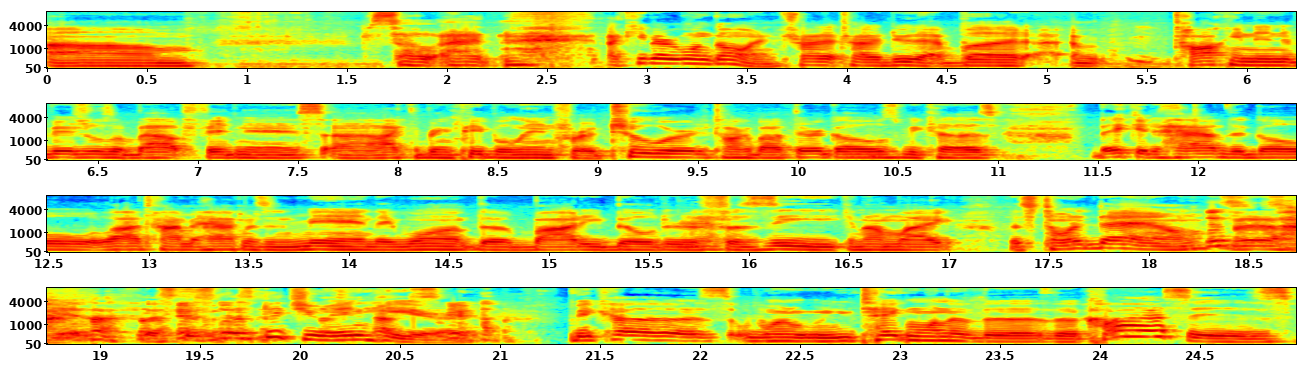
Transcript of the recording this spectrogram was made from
Um, so I, I keep everyone going. Try to try to do that. But I'm talking to individuals about fitness. Uh, I like to bring people in for a tour to talk about their goals because they could have the goal. A lot of time it happens in men. They want the bodybuilder physique, and I'm like, let's tone it down. let's, let's, let's get you in here. Because when, when you take one of the, the classes,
